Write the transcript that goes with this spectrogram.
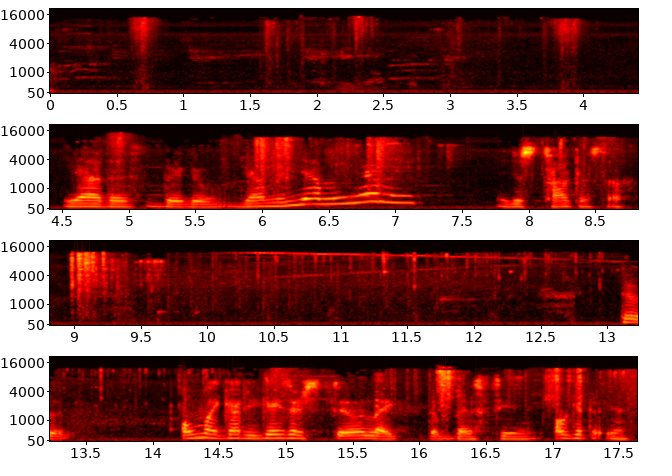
Yeah, they they do yummy, yummy, yummy. Just talk and stuff. Dude, oh my god, you guys are still like the best team. Oh, get the yeah.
